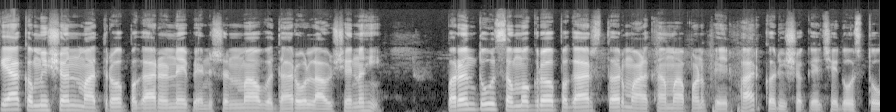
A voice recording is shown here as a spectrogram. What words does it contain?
કે આ કમિશન માત્ર પગાર અને પેન્શનમાં વધારો લાવશે નહીં, પરંતુ સમગ્ર પગાર સ્તર માળખામાં પણ ફેરફાર કરી શકે છે દોસ્તો.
